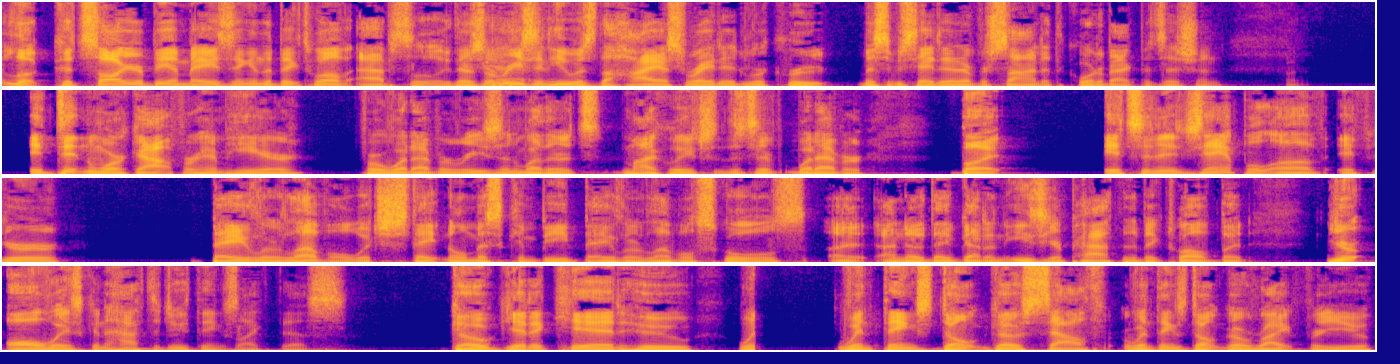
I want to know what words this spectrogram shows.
look. Could Sawyer be amazing in the Big Twelve? Absolutely. There's a Yeah. reason he was the highest rated recruit Mississippi State had ever signed at the quarterback position. It didn't work out for him here for whatever reason, whether it's Michael Leach, whatever. But it's an example of if you're Baylor level, which State and Ole Miss can be Baylor level schools. I, I know they've got an easier path in the Big Twelve, but you're always going to have to do things like this. Go get a kid who, when when things don't go south, when things don't go right for you,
